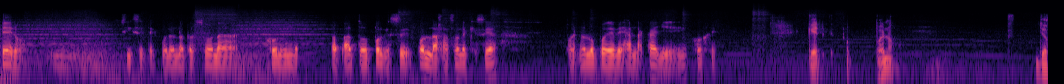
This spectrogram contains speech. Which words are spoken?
pero mm, si se te cuela una persona con un zapato, porque por las razones que sea, pues no lo puedes dejar en la calle, ¿eh, Jorge? Que, bueno, yo,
